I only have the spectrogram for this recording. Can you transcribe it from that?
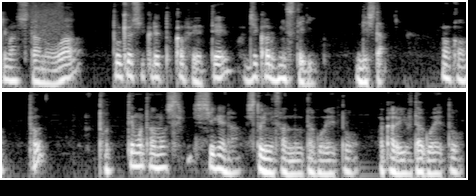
だきましたのは、東京シークレットカフェでマジカルミステリーでした。なんか、と、とっても楽しげなシトリンさんの歌声と、明るい歌声と、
